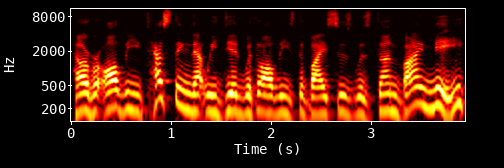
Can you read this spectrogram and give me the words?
However, all the testing that we did with all these devices was done by me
